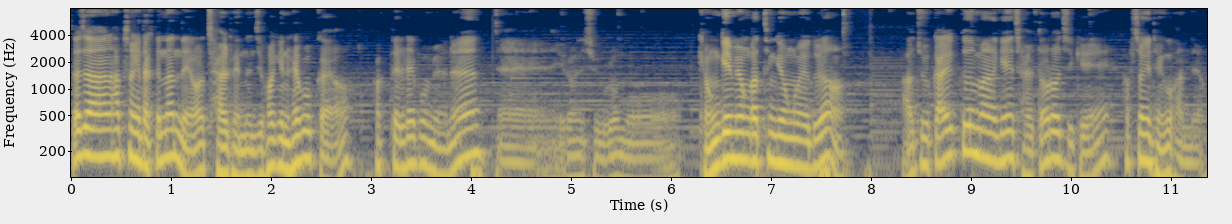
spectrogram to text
짜잔! 합성이 다 끝났네요. 잘 됐는지 확인을 해볼까요? 확대를 해보면은 네, 이런 식으로 뭐 경계면 같은 경우에도요 아주 깔끔하게 잘 떨어지게 합성이 된 것 같네요.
